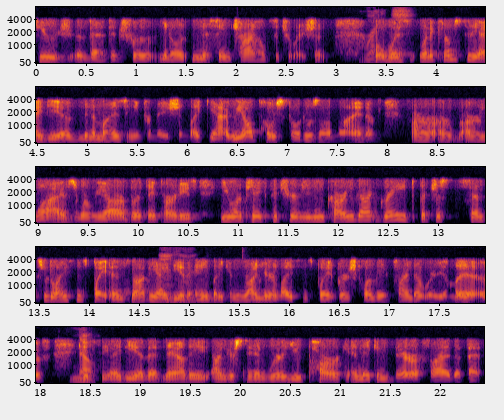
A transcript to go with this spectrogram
huge advantage for you know a missing child situation. Right. But with, when it comes to the idea of minimizing information, like yeah, we all post photos online of our, our our lives, where we are, birthday parties. You want to take a picture of your new car you got, great, but just censor license plate. And it's not the idea mm-hmm. that anybody can run your license plate in British Columbia and find out where you live. No. It's the idea that now they understand where you park and they can verify that that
